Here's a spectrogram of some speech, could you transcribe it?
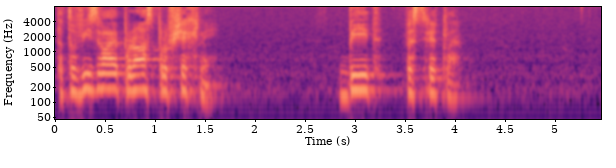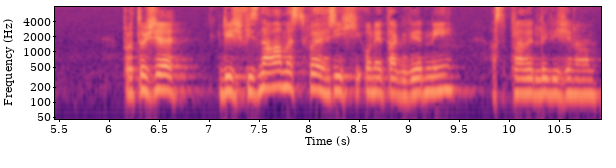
Tato výzva je pro nás, pro všechny. Být ve světle. Protože když vyznáváme svoje hříchy, on je tak věrný a spravedlivý, že nám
